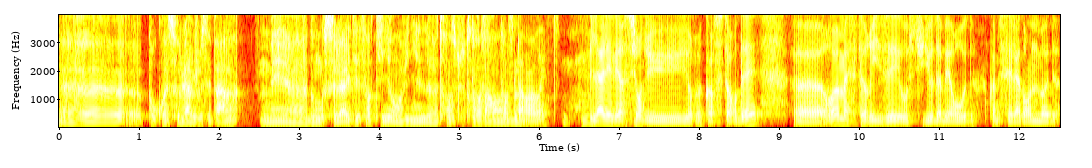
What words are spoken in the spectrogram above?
Euh, pourquoi cela, je sais pas. Mais euh, donc cela était sorti en vinyle trans transparent, Trans-. Là, les versions du, du Record Store Day, euh, remasterisées au studio d'Abbey Road, comme c'est la grande mode.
